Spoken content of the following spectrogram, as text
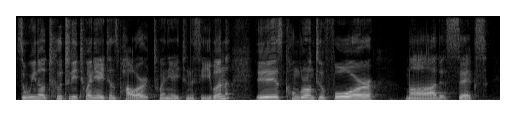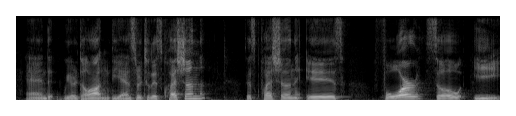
So we know 2 to the 28th power, 2018 is even, is congruent to 4 mod 6. And we're done. The answer to this question, this question is 4, so E.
